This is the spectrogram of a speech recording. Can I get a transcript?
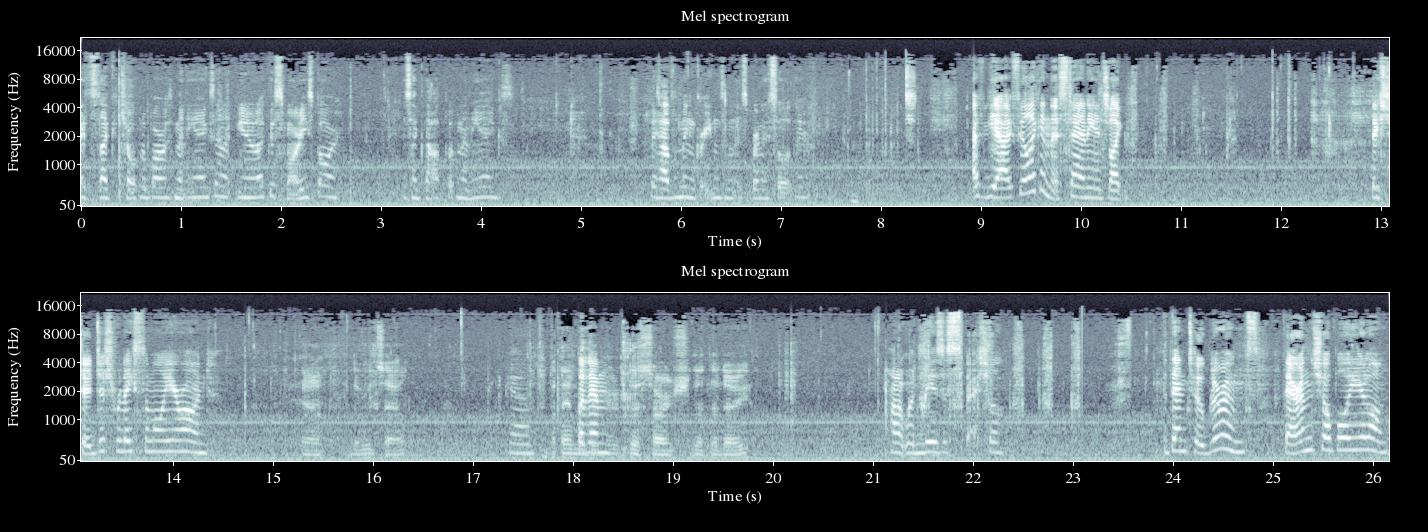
It's like a chocolate bar with mini eggs in it. You know, like the Smarties bar. It's like that, but mini eggs. They have them in greens in Lisburn. I saw it there. I, yeah, I feel like in this day and age, like they should just release them all year round. Yeah, they would sell. Yeah, But then, But then- the, surge that they do. and it wouldn't be as a special. But then Toblerones, they're in the shop all year long,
